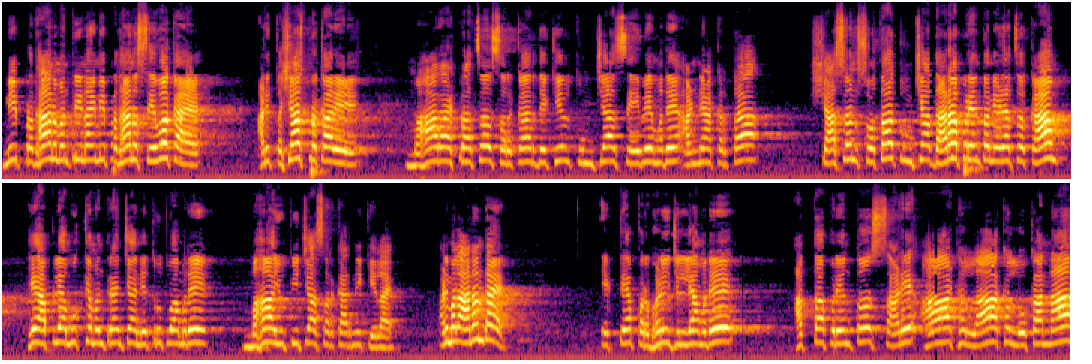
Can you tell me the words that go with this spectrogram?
मी प्रधानमंत्री नाही मी प्रधान सेवक आहे. आणि तशाच प्रकारे महाराष्ट्राचं सरकार देखील तुमच्या सेवेमध्ये आणण्याकरता शासन स्वतः तुमच्या दारापर्यंत नेण्याचं काम हे आपल्या मुख्यमंत्र्यांच्या नेतृत्वामध्ये महायुतीच्या सरकारने केलं आहे आणि मला आनंद आहे एकट्या परभणी जिल्ह्यामध्ये आतापर्यंत साडेआठ लाख लोकांना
